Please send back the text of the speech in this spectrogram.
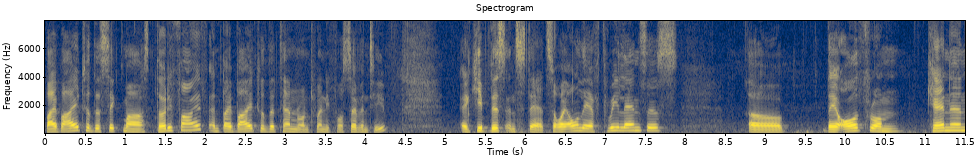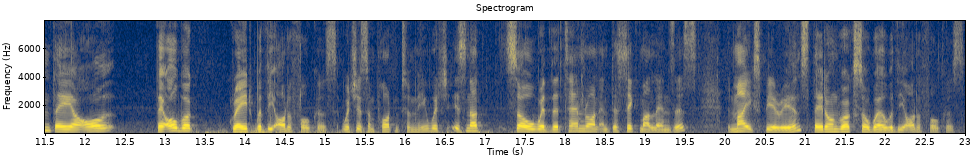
bye-bye to the Sigma 35 and bye-bye to the Tamron 2470 and keep this instead. So I only have three lenses. Uh, they are all from Canon. They are all they all work great with the autofocus, which is important to me, which is not so with the Tamron and the Sigma lenses. In my experience, they don't work so well with the autofocus.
